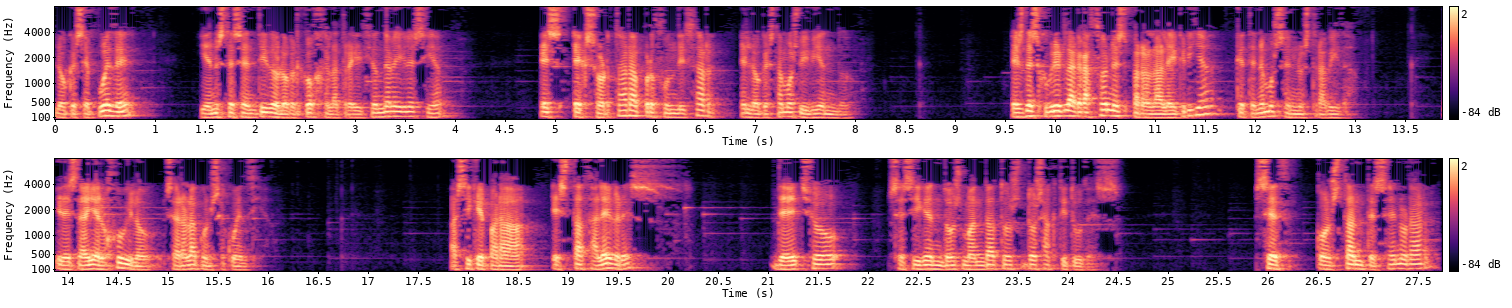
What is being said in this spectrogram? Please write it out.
Lo que se puede, y en este sentido lo recoge la tradición de la Iglesia, es exhortar a profundizar en lo que estamos viviendo. Es descubrir las razones para la alegría que tenemos en nuestra vida y desde ahí el júbilo será la consecuencia. Así que para estad alegres, de hecho, se siguen dos mandatos, dos actitudes. Sed constantes en orar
